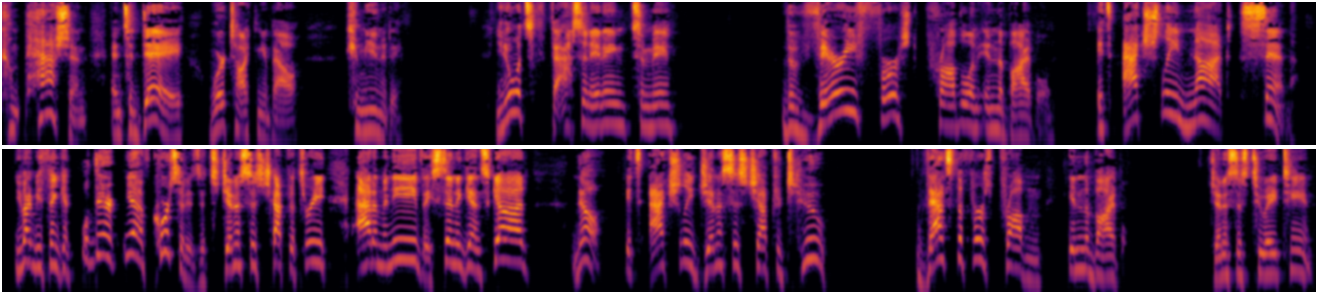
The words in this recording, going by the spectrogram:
compassion, and today we're talking about community. You know what's fascinating to me? The very first problem in the Bible, it's actually not sin. You might be thinking, well, Derek, yeah, of course it is. It's Genesis chapter three, Adam and Eve, they sin against God. No, it's actually Genesis chapter 2. That's the first problem in the Bible. Genesis 2:18.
